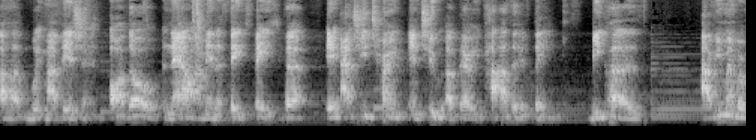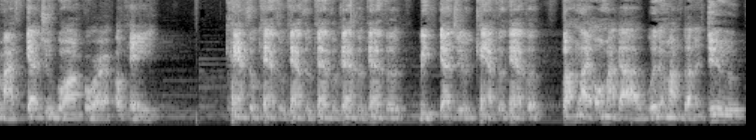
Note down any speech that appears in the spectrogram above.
uh, with my vision. Although now I'm in a safe space, but it actually turned into a very positive thing because I remember my schedule going for okay, cancel, cancel, cancel, cancel, cancel, cancel, reschedule, cancel, cancel. So I'm like, oh my God, what am I gonna do?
